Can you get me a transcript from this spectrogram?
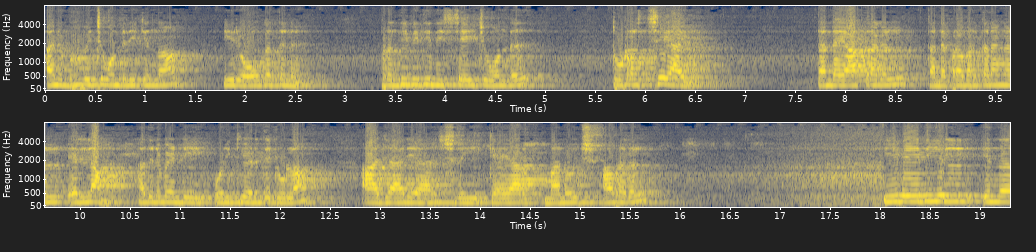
അനുഭവിച്ചു കൊണ്ടിരിക്കുന്ന ഈ രോഗത്തിന് പ്രതിവിധി നിശ്ചയിച്ചുകൊണ്ട് തുടർച്ചയായി തന്റെ യാത്രകൾ തന്റെ പ്രവർത്തനങ്ങൾ എല്ലാം അതിനുവേണ്ടി ഒരുക്കിയെടുത്തിട്ടുള്ള ആചാര്യ ശ്രീ കെ ആർ മനോജ് അവറുകൾ. ഈ വേദിയിൽ ഇന്ന്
